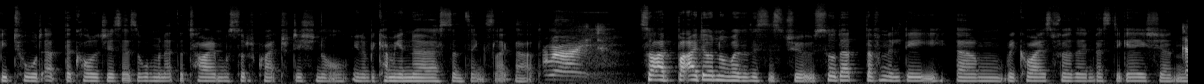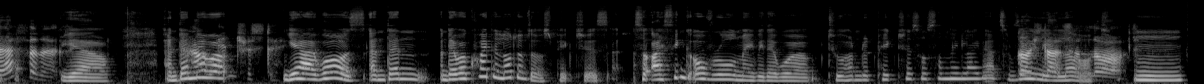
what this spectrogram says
be taught at the colleges as a woman at the time was sort of quite traditional you know becoming a nurse and things like that Right. so I, but i don't know whether this is true so that definitely um, requires further investigation Definitely. yeah and then there were interesting. yeah, I was, and then and there were quite a lot of those pictures. So I think overall maybe there were two hundred pictures or something like that. So Gosh, really that's a lot. lot. Mm.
